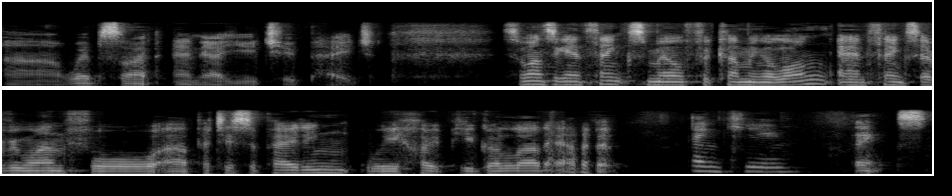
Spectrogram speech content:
uh, website and our YouTube page. So once again, thanks Mel for coming along and thanks everyone for uh, participating. We hope you got a lot out of it. Thank you. Thanks.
